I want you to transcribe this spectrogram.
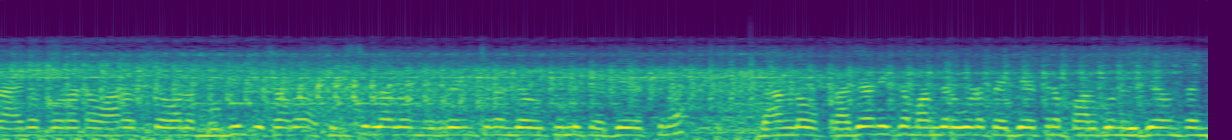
సాయుధ పోరాట వారోత్సవాల ముగింపు సభ సిరిసిల్లాలో నిర్వహించడం జరుగుతుంది పెద్ద ఎత్తున. దానిలో ప్రజానీకం అందరూ కూడా పెద్ద ఎత్తున పాల్గొని విజయవంతం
